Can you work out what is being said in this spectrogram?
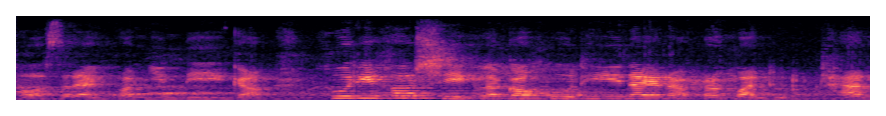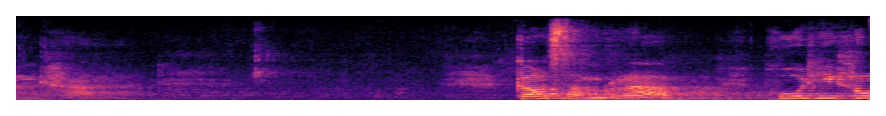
ขอแสดงความยินดีกับผู้ที่เข้าชิง แล้วก็ผู้ที่ได้รับรางวัลทุกท่านค่ะ ก็สำหรับผู้ที่เข้า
